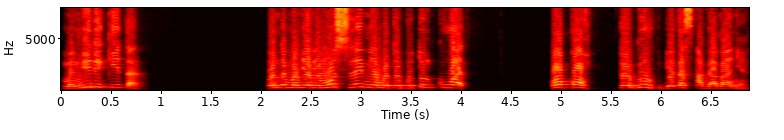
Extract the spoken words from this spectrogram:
Mendidik kita untuk menjadi muslim yang betul-betul kuat, kokoh, teguh di atas agamanya.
